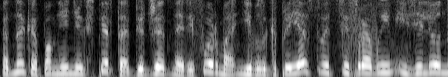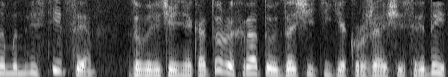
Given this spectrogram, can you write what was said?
Однако, по мнению эксперта, бюджетная реформа не благоприятствует цифровым и зеленым инвестициям, за увеличение которых ратуют защитники окружающей среды,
